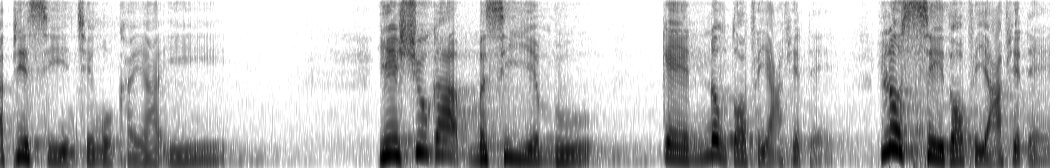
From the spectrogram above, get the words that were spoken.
အပြစ်စီရင်ခြင်းကိုခံရ၏ယေရှုကမစီရင်ဘူးကယ်နှုတ်သောဘုရားဖြစ်တယ်လွတ်စေသောဘုရားဖြစ်တယ်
